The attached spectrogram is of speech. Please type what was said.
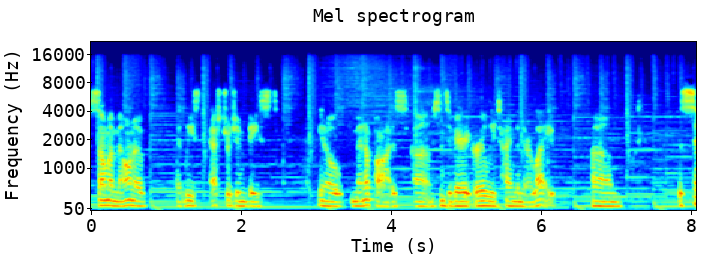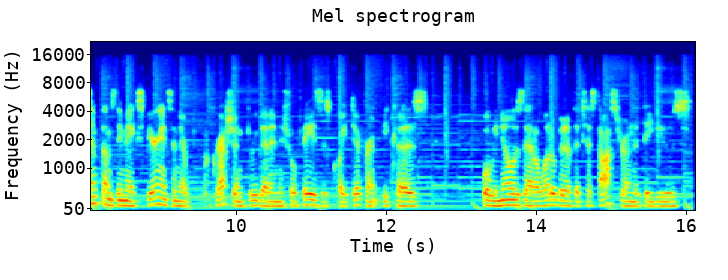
some amount of at least estrogen based, you know, menopause um, since a very early time in their life. Um, the symptoms they may experience in their progression through that initial phase is quite different because what we know is that a little bit of the testosterone that they use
